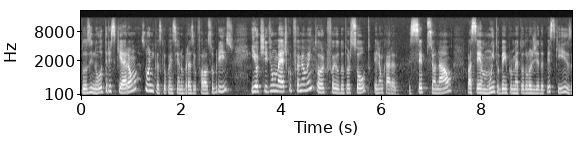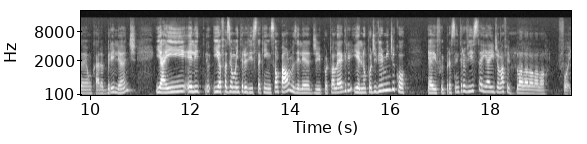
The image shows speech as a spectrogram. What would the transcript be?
12 nutris, que eram as únicas que eu conhecia no Brasil que falavam sobre isso. E eu tive um médico que foi meu mentor, que foi o Dr. Souto. Ele é um cara excepcional, passeia muito bem por metodologia da pesquisa, é um cara brilhante. E aí ele ia fazer uma entrevista aqui em São Paulo, mas ele é de Porto Alegre, e ele não pôde vir, me indicou. E aí fui para essa entrevista, e aí de lá foi blá, blá, blá, blá, blá. Foi.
